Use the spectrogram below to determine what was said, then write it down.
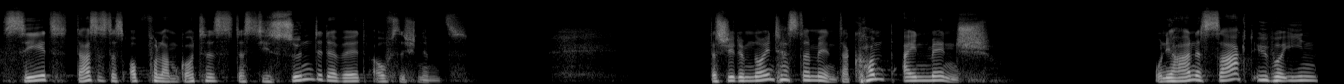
seht, das ist das Opferlamm Gottes, das die Sünde der Welt auf sich nimmt. Das steht im Neuen Testament. Da kommt ein Mensch, und Johannes sagt über ihn,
